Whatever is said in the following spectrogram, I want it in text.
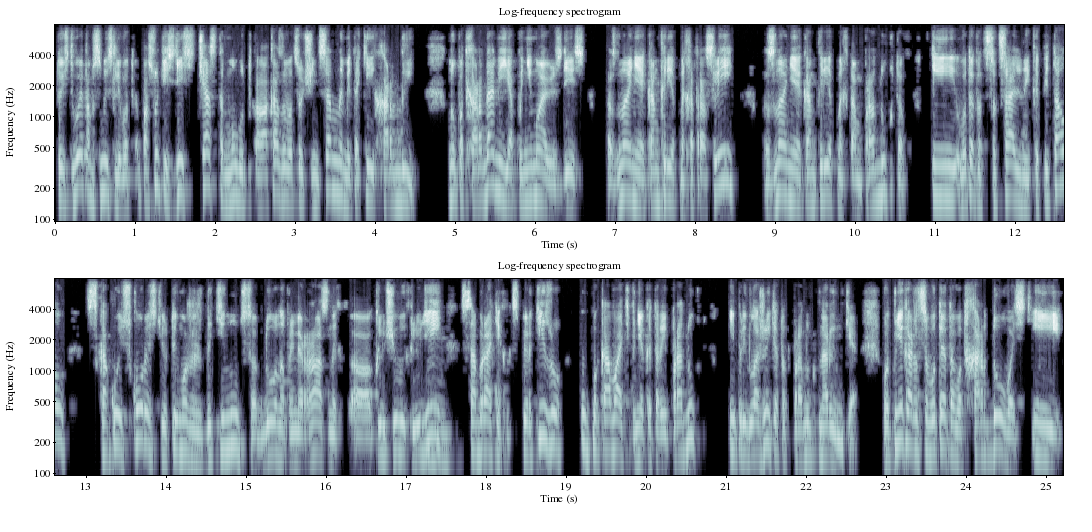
То есть в этом смысле, вот по сути, здесь часто могут оказываться очень ценными такие харды. Но под хардами я понимаю здесь знание конкретных отраслей, знание конкретных там продуктов и вот этот социальный капитал, с какой скоростью ты можешь дотянуться до, например, разных э, ключевых людей, mm. собрать их экспертизу, упаковать в некоторый продукт и предложить этот продукт на рынке. Вот мне кажется, вот эта вот хардовость и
